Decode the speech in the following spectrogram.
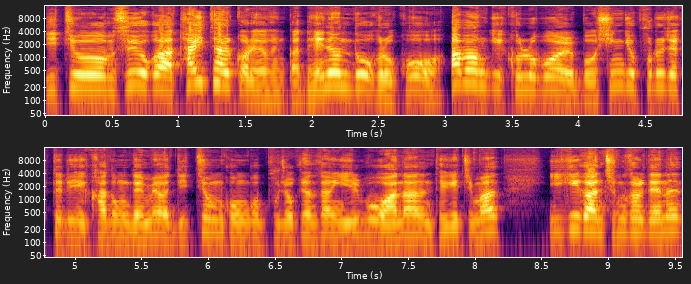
리튬 수요가 타이트할 거래요. 그러니까 내년도 그렇고 하반기 글로벌 뭐 신규 프로젝트들이 가동되며 리튬 공급 부족 현상이 일부 완화는 되겠지만 이 기간 증설되는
